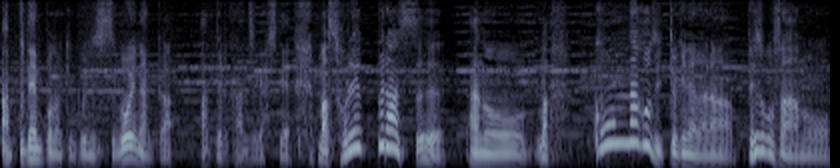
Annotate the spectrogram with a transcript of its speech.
アップテンポの曲にすごいなんか合ってる感じがして。まあそれプラスあのまあこんなこと言っておきながらペソコさんあの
